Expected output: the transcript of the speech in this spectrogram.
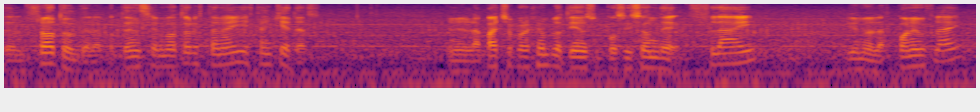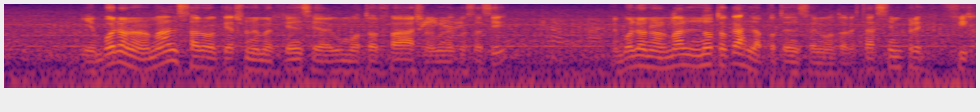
del throttle, de la potencia del motor, están ahí están quietas. En el Apache, por ejemplo, tienen su posición de fly y uno las pone en fly. Y en vuelo normal, salvo que haya una emergencia, algún motor falla, alguna cosa así, en vuelo normal no tocas la potencia del motor, está siempre fijo.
